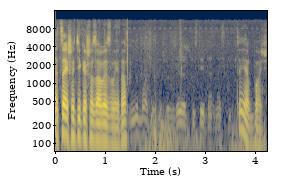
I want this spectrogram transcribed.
Це цей, що тільки що завезли, так? Ну бачиш, що диви відпустити на, скільки. Це я бачу.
